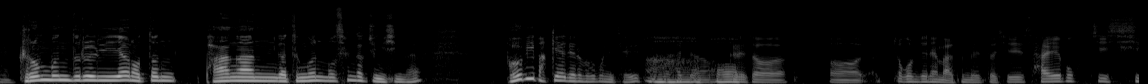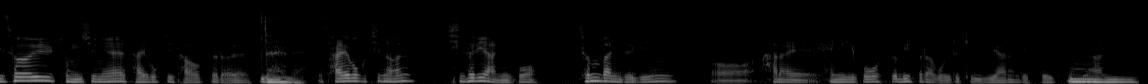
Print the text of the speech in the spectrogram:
네. 그런 분들을 위한 어떤 방안 같은 건 뭐 생각 중이신가요? 법이 바뀌어야 되는 부분이 제일 아, 중요하죠. 법. 그래서 어, 조금 전에 말씀드렸듯이 사회복지 시설 중심의 사회복지 사업들을 네, 네. 사회복지는 시설이 아니고 전반적인 어, 하나의 행위고 서비스라고 이렇게 이해하는 게 제일 중요한 음,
